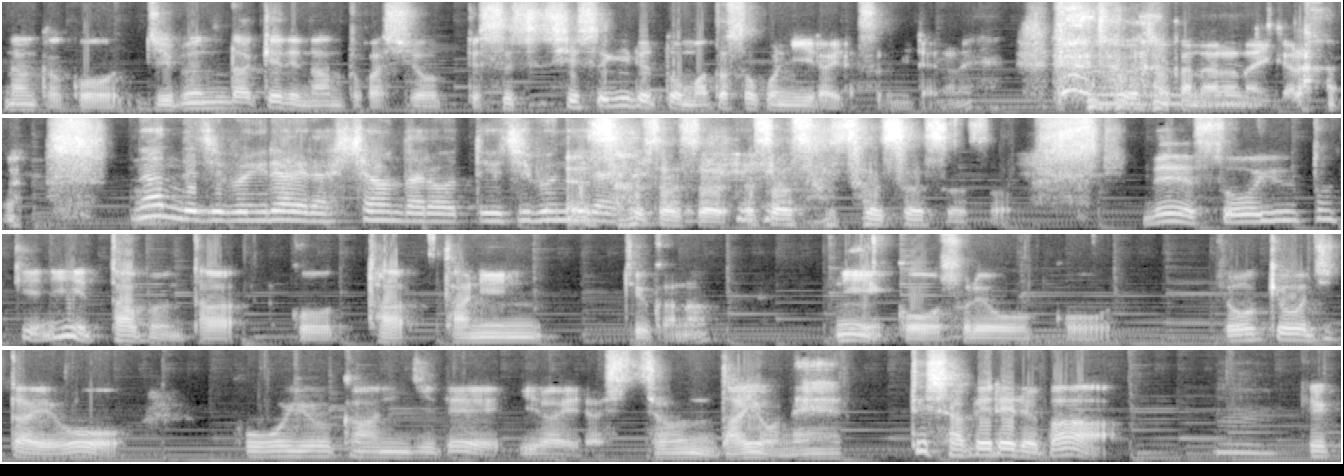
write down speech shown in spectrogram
なんかこう自分だけで何とかしようってししすぎるとまたそこにイライラするみたいなね。なかなかならないから。なんで自分イライラしちゃうんだろうっていう自分にイライラそうそうそう。う。そうそうそうそうそう。で、そういう時に多分た、こう、た、他人っていうかな？に、こう、それをこう、状況自体をこういう感じでイライラしちゃうんだよねって喋れれば、うん。結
